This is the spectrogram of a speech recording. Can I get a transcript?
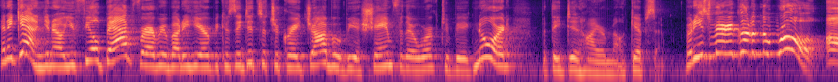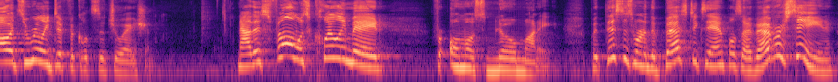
And again, you know, you feel bad for everybody here because they did such a great job. It would be a shame for their work to be ignored, but they did hire Mel Gibson. But he's very good in the role. Oh, it's a really difficult situation. Now, this film was clearly made for almost no money. But this is one of the best examples I've ever seen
